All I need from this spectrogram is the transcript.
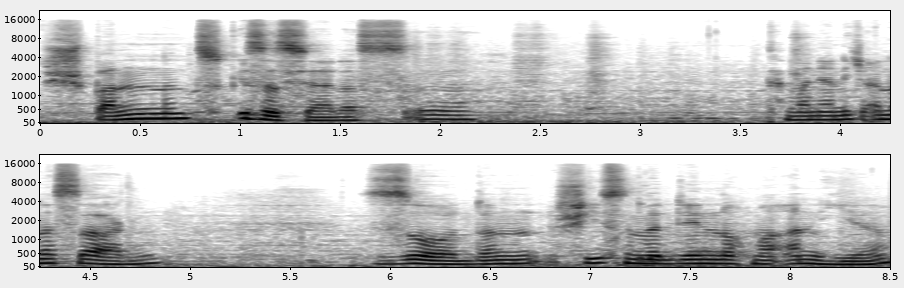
Spannend ist es ja, das äh, kann man ja nicht anders sagen. So, dann schießen wir den nochmal an hier.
